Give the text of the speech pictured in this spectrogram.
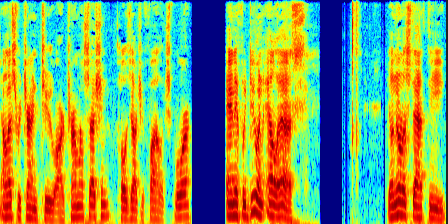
Now let's return to our terminal session, close out your File Explorer, and if we do an ls, you'll notice that the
